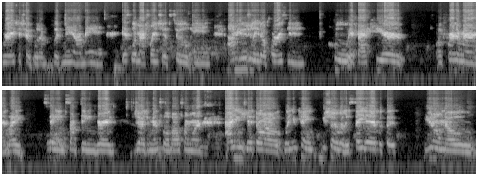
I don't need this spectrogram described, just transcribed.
relationship with a with me or a man, it's with my friendships too. And I'm usually the person who, if I hear a friend of mine like saying something very judgmental about someone, I usually throw out, well, you can't, you shouldn't really say that because you don't know,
